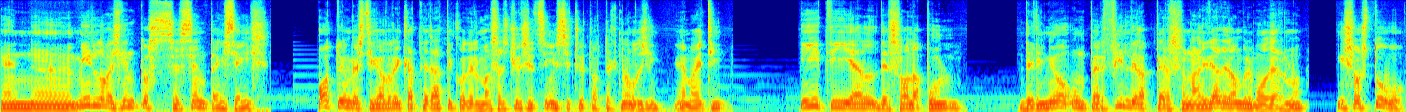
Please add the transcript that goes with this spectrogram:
En 1966, eh, otro investigador y catedrático del Massachusetts Institute of Technology, MIT, E.T.L. de Solapool, delineó un perfil de la personalidad del hombre moderno y sostuvo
